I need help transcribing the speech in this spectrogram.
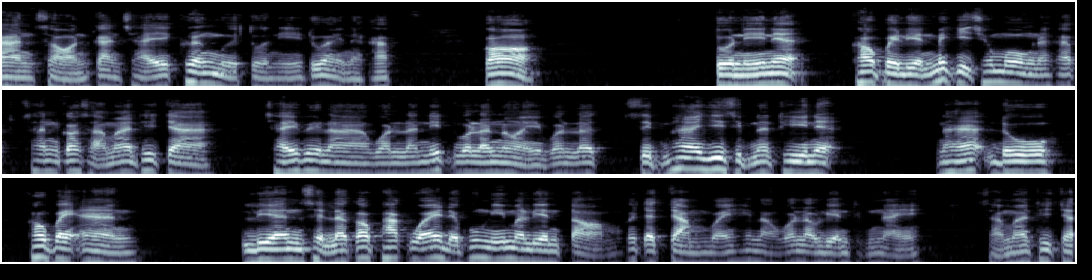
การสอนการใช้เครื่องมือตัวนี้ด้วยนะครับ ก็ตัวนี้เนี่ยเข้าไปเรียนไม่กี่ชั่วโมงนะครับ ท่านก็สามารถที่จะ ใช้เวลาวันละนิดวันละหน่อย วันละ15-20 นาทีเนี่ยนะฮะดูเข้าไปอ่านเรียนเสร็จแล้วก็พักไว้เดี๋ยวพรุ่งนี้มาเรียนต่อก็จะจำไว้ให้เราว่าเราเรียนถึงไหน สามารถที่จะ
